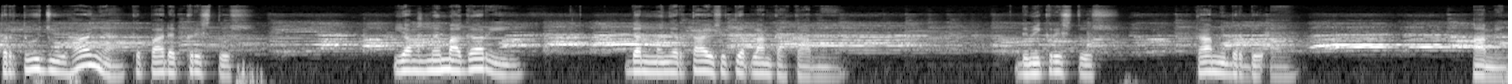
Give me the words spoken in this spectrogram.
tertuju hanya kepada Kristus yang memagari dan menyertai setiap langkah kami. Demi Kristus, kami berdoa. Amin.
